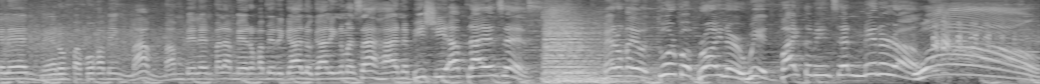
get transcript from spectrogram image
Belen, meron pa po kaming, ma'am, ma'am Belen pala, meron kami regalo galing naman sa Hanabishi Appliances. Meron kayo turbo broiler with vitamins and minerals. Wow!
